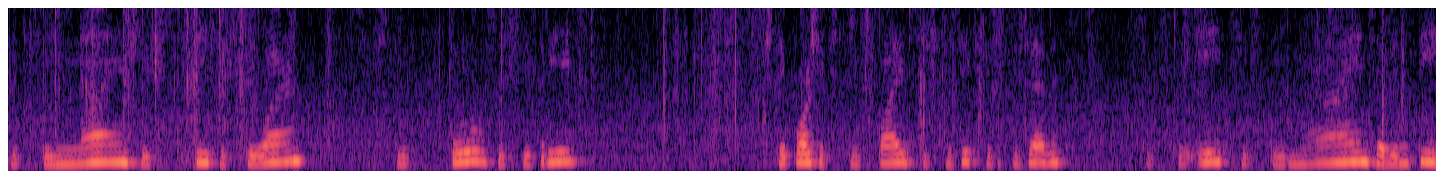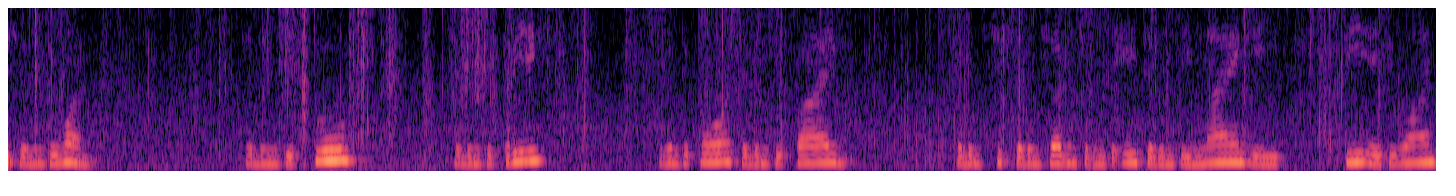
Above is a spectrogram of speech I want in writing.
59, 60, 61, 62, 63, 64, 65, 66, 67, 68, 69, 70, 71, 72, 73, 74, 75, 76, 77, 78, 79, 80, 81,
